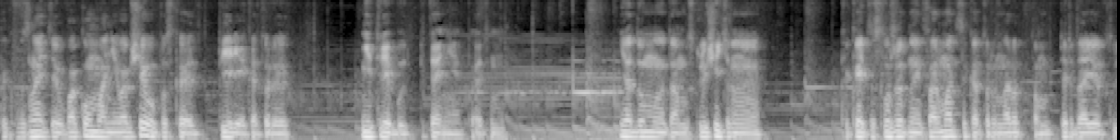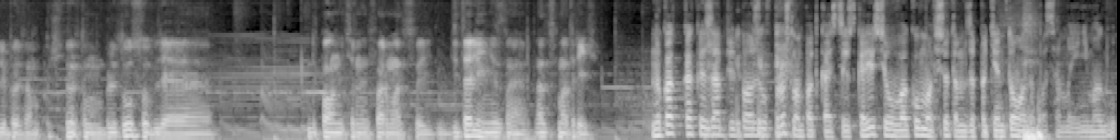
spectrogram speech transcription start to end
Как вы знаете, в вакууме они вообще выпускают перья, которые не требуют питания, поэтому я думаю, там исключительно какая-то служебная информация, которую народ там передает либо там по четвертому Bluetooth для дополнительной информации. Деталей не знаю, надо смотреть. Ну, как, как Зап предположил в прошлом подкасте, скорее всего, у Вакума все там запатентовано по самое не могу.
